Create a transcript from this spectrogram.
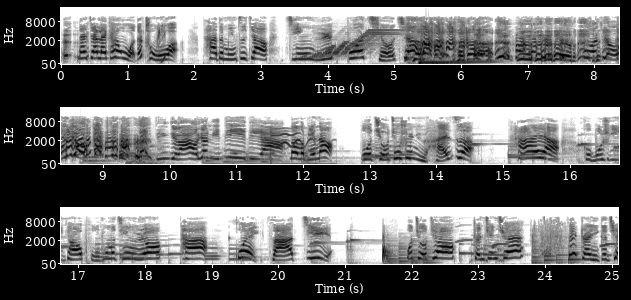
大家来看我的宠物。它的名字叫金鱼波球球，波球球，听起来好像你弟弟呀！闹闹别闹，波球球是女孩子，她呀可不是一条普通的金鱼哦，她会杂技。波球球转圈圈，再转一个圈，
